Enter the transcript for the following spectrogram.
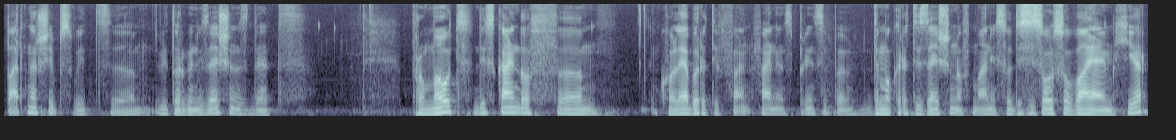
partnerships with um, with organizations that promote this kind of um, collaborative fin finance principle, democratization of money. So this is also why I'm here.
